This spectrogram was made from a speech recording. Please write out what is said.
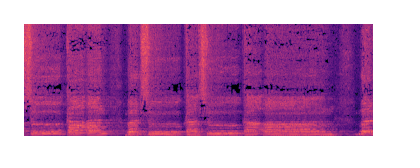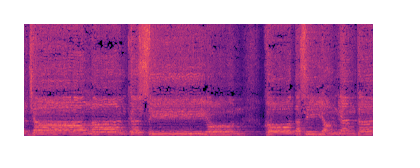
sukaan bersuka sukaan berjalan ke Sion kota Sion yang terindah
